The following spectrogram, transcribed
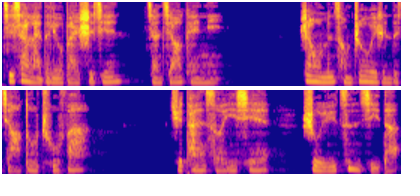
接下来的留白时间将交给你，让我们从周围人的角度出发，去探索一些属于自己的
